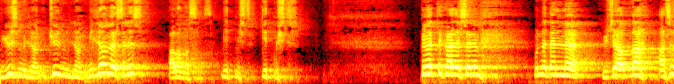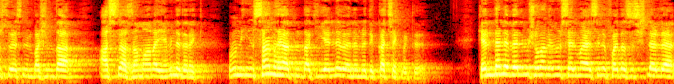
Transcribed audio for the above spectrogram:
100 milyon, 200 milyon, milyon verseniz alamazsınız. Gitmiştir, gitmiştir. Kıymetli kardeşlerim, bu nedenle Yüce Allah Asır suresinin başında asla zamana yemin ederek onun insan hayatındaki yerine ve önemine dikkat çekmektedir. Kendilerine verilmiş olan ömür sermayesini faydasız işlerle,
